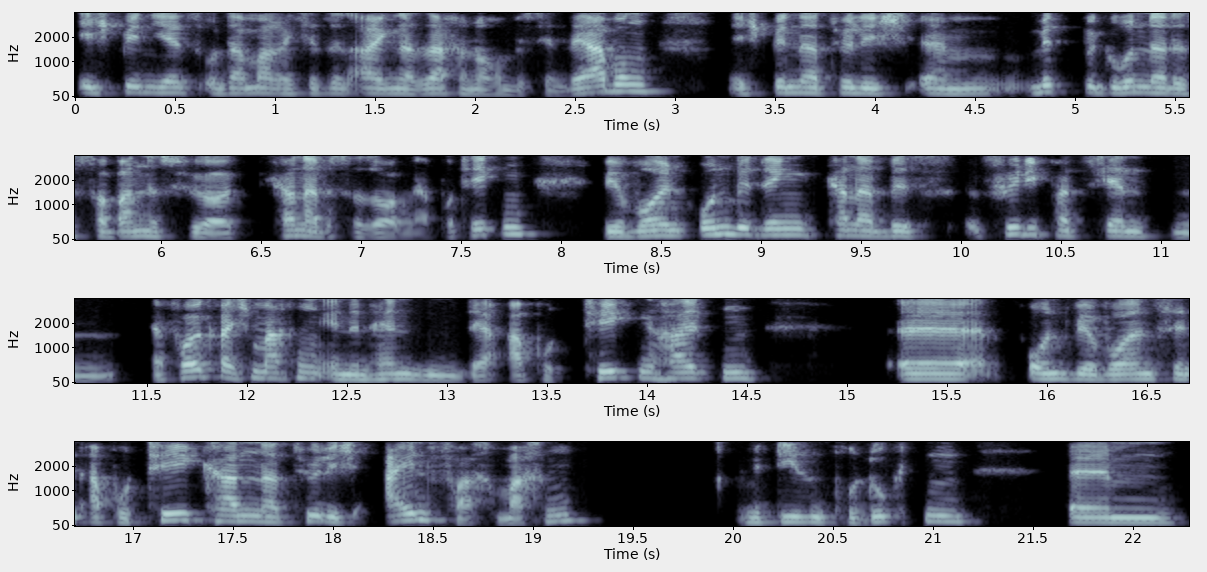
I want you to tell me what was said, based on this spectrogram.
ich bin jetzt, und da mache ich jetzt in eigener Sache noch ein bisschen Werbung, ich bin natürlich ähm, Mitbegründer des Verbandes für Cannabisversorgende Apotheken. Wir wollen unbedingt Cannabis für die Patienten erfolgreich machen, in den Händen der Apotheken halten. Äh, und wir wollen es den Apothekern natürlich einfach machen mit diesen Produkten. Ähm,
